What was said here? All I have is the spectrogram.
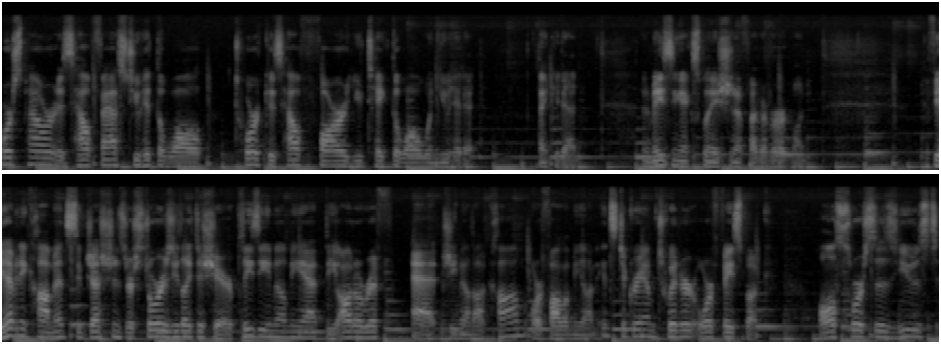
Horsepower is how fast you hit the wall, torque is how far you take the wall when you hit it. Thank you, Dad. An amazing explanation if I've ever heard one. If you have any comments, suggestions, or stories you'd like to share, please email me at theautoriff at gmail.com or follow me on Instagram, Twitter, or Facebook. All sources used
